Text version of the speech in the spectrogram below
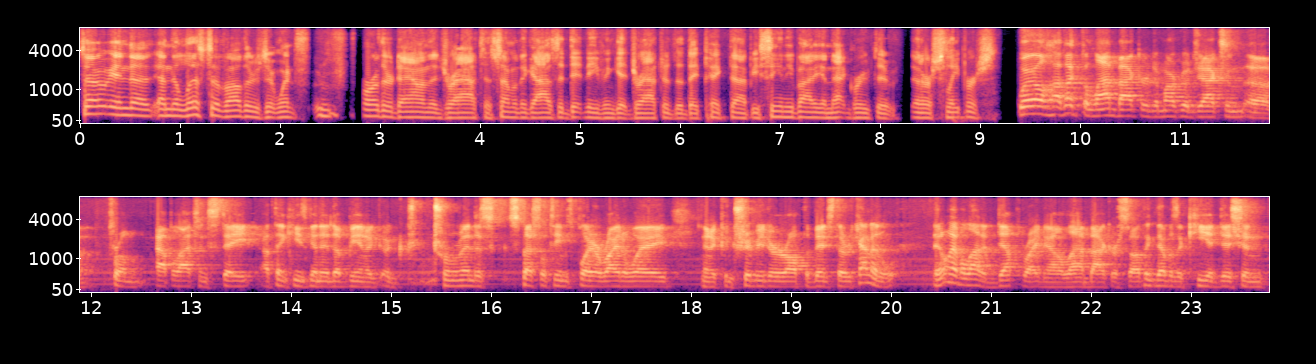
So in the in the list of others that went f- further down in the draft, and some of the guys that didn't even get drafted that they picked up, you see anybody in that group that, that are sleepers? Well, I like the linebacker D'Marco Jackson uh, from Appalachian State. I think he's going to end up being a, a, tremendous special teams player right away and a contributor off the bench. They're kind of they don't have a lot of depth right now, linebacker. So I think that was a key addition.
